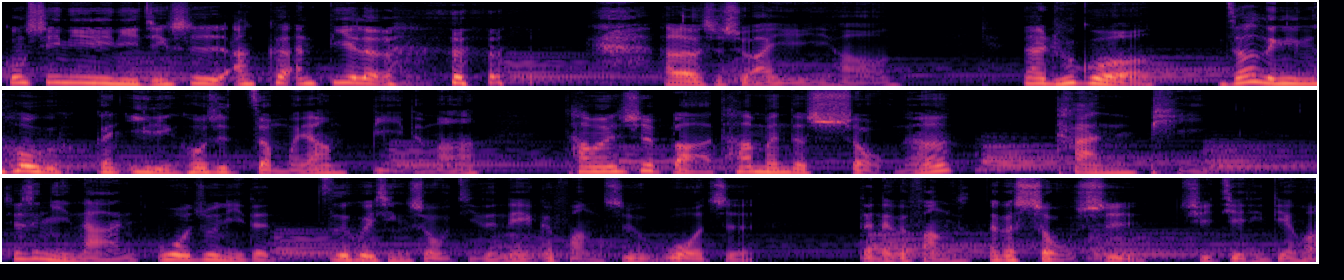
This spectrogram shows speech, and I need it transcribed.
恭喜你，你已经是安哥安弟了。Hello，叔叔阿姨你好。那如果你知道零零后跟一零后是怎么样比的吗？他们是把他们的手呢摊平，就是你拿握住你的智慧型手机的那个方式握着的那个方那个手势去接听电话，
